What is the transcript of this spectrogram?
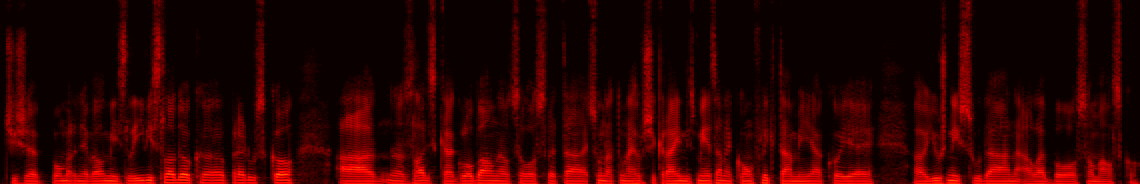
čiže pomerne veľmi zlý výsledok e, pre Rusko a z hľadiska globálneho celého sveta sú na tu najhoršie krajiny zmiezané konfliktami, ako je e, Južný Sudán alebo Somálsko.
